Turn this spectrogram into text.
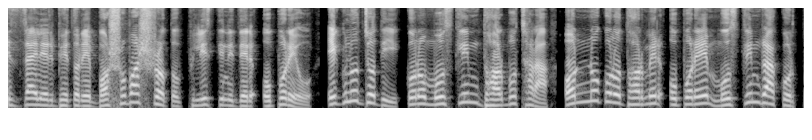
ইসরায়েলের ভেতরে বসবাসরত ফিলিস্তিনিদের ওপরেও। এগুলো যদি কোনো মুসলিম ধর্ম ছাড়া অন্য কোনো ধর্মের ওপরে মুসলিমরা করত,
